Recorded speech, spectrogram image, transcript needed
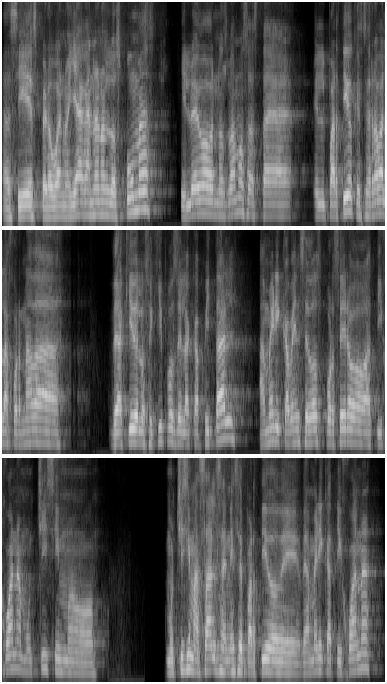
Así es, pero bueno, ya ganaron los Pumas y luego nos vamos hasta el partido que cerraba la jornada de aquí de los equipos de la capital. América vence 2 por 0 a Tijuana, muchísimo, muchísima salsa en ese partido de, América Tijuana,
